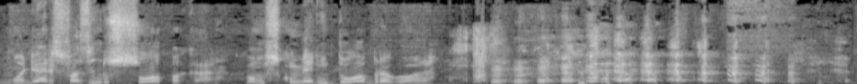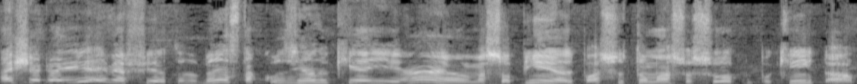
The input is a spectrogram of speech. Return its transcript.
mulheres fazendo sopa, cara. Vamos comer em dobro agora. Aí chega aí, aí minha filha, tudo bem? Você tá cozinhando o que aí? Ah, uma sopinha, posso tomar sua sopa um pouquinho e tal?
